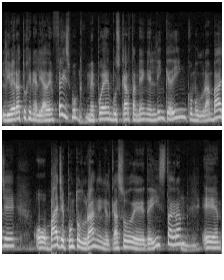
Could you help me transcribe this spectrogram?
Libera tu Genialidad en Facebook. Me pueden buscar también en LinkedIn como Durán Valle o valle.durán en el caso de, de Instagram. Eh,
